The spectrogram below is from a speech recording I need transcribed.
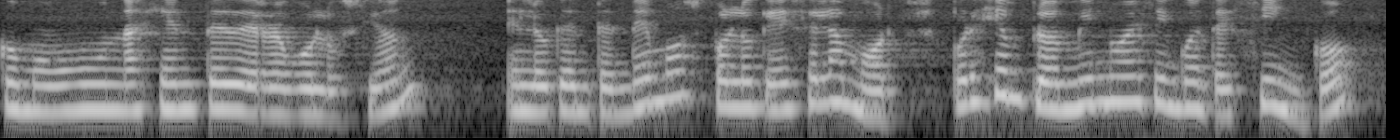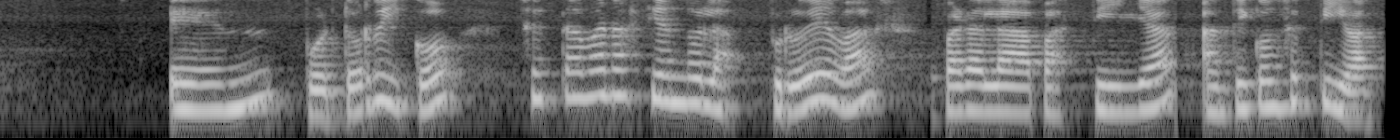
como un agente de revolución en lo que entendemos por lo que es el amor. Por ejemplo, en 1955, en Puerto Rico, se estaban haciendo las pruebas para la pastilla anticonceptiva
